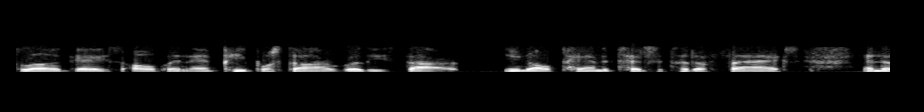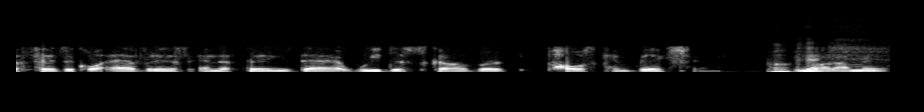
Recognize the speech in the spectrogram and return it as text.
floodgates open and people start really start, you know, paying attention to the facts and the physical evidence and the things that we discovered post conviction. Okay. You know what I mean?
